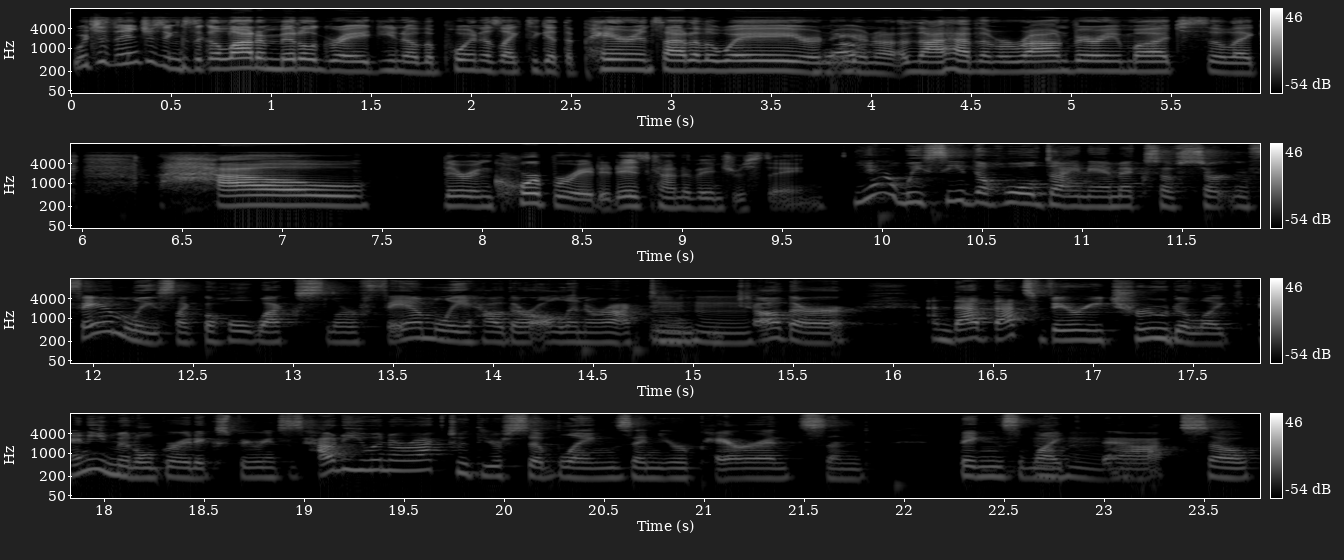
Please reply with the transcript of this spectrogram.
Which is interesting because like a lot of middle grade, you know, the point is like to get the parents out of the way or Yep. you know not have them around very much. So like how they're incorporated is kind of interesting. Yeah, we see the whole dynamics of certain families, like the whole Wexler family, how they're all interacting with each hmm other. And that that's very true to like any middle grade experiences. How do you interact with your siblings and your parents and things like hmm that? So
